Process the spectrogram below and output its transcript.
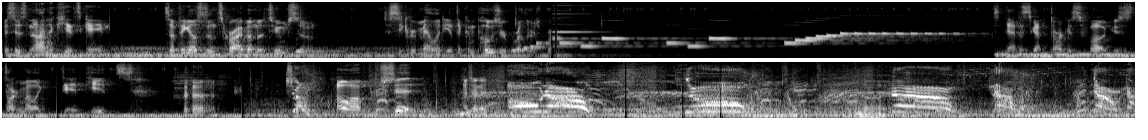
This is not a kid's game. Something else is inscribed on the tombstone. The secret melody of the Composer Brothers, dad just got dark as fuck. He's just talking about like dead kids. Jump! Oh, uh, shit. I'm trying to. Oh no! No! No! No! No! No!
